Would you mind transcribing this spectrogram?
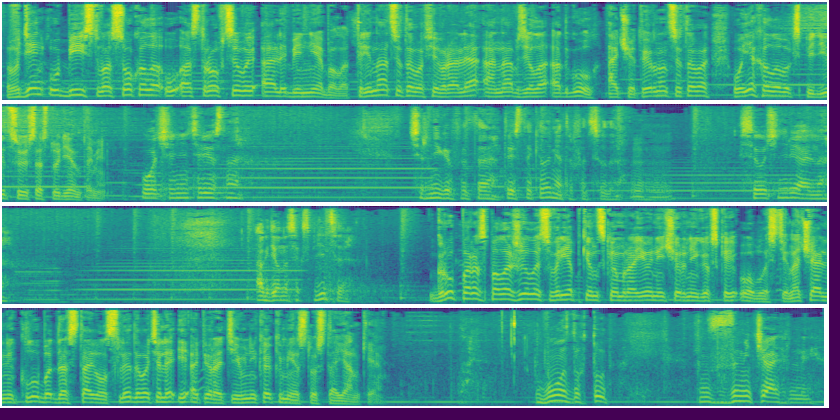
В день убийства Сокола у Островцевой алиби не было. 13 февраля она взяла отгул, а 14 уехала в экспедицию со студентами. Очень интересно. Чернигов – это 300 километров отсюда. Все очень реально. А где у нас экспедиция? Группа расположилась в Репкинском районе Черниговской области. Начальник клуба доставил следователя и оперативника к месту стоянки. Воздух тут замечательный.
